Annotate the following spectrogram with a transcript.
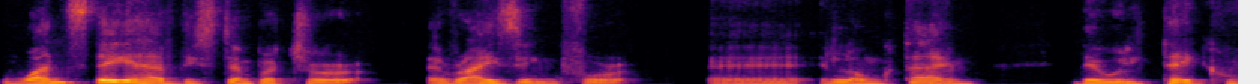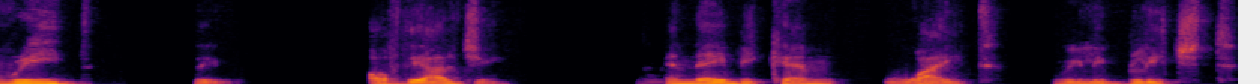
once they have this temperature rising for uh, a long time, they will take read the, of the algae, mm. and they become white, really bleached.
